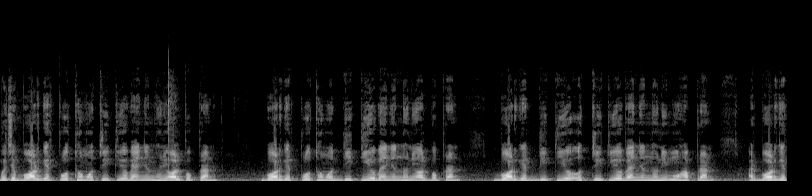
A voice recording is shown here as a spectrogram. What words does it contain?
বলছে, বর্গের প্রথম ও তৃতীয় ব্যঞ্জনধ্বনি অল্পপ্রাণ। বর্গের প্রথম ও দ্বিতীয় ব্যঞ্জনধ্বনি অল্পপ্রাণ। বর্গের দ্বিতীয় ও তৃতীয় ব্যঞ্জনধ্বনি মহাপ্রাণ। আর বর্গের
